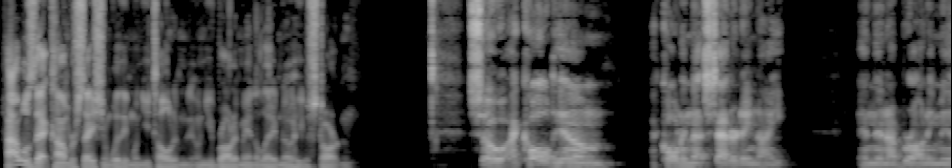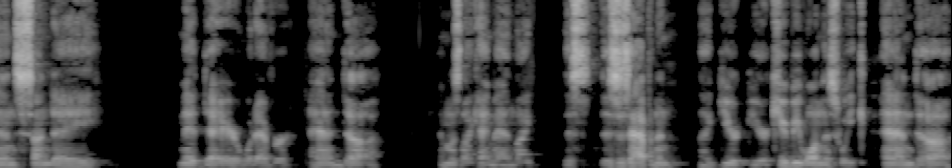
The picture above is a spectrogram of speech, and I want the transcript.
How was that conversation with him when you told him when you brought him in to let him know he was starting? So I called him. I called him that Saturday night, and then I brought him in Sunday midday or whatever, and uh, and was like, "Hey man, like this this is happening. Like you're you're QB one this week," and uh,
